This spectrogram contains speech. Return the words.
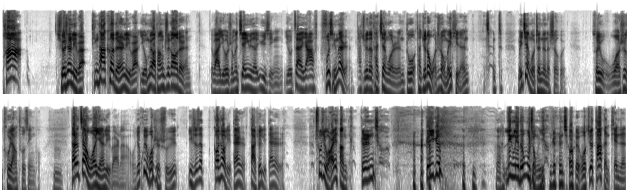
他学生里边听他课的人里边有庙堂之高的人，对吧？有什么监狱的狱警，有在押服刑的人，他觉得他见过的人多，他觉得我这种媒体人，没见过真正的社会，所以我是 too young too simple。嗯，但是在我眼里边呢，我觉得惠博士属于一直在高校里待着、大学里待着人，出去玩一趟，跟人就跟一个 另类的物种一样跟人交流。我觉得他很天真。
